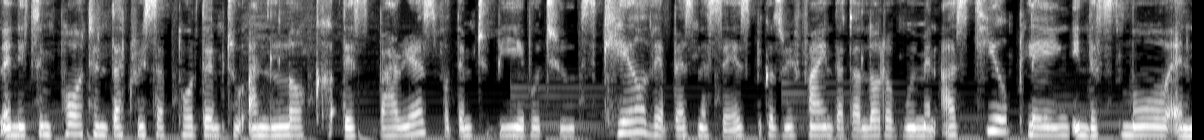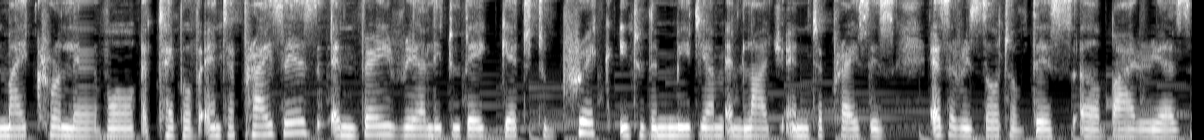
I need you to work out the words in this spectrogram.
And it's important that we support them to unlock these barriers for them to be able to scale their businesses because we find that a lot of women are still playing in the small and micro level type of enterprises. And very rarely do they get to break into the medium and large enterprises as a result of these uh, barriers.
